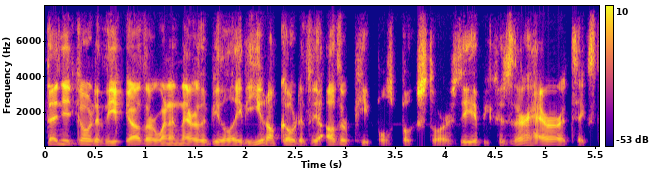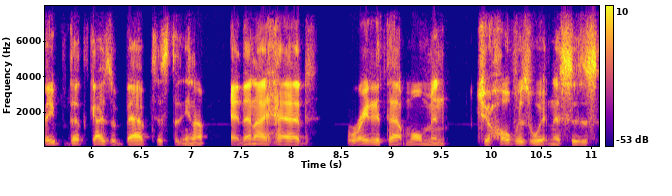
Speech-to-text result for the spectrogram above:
Then you'd go to the other one, and there would be the lady. You don't go to the other people's bookstores, do you? Because they're heretics. They that guy's a Baptist, and you know. And then I had right at that moment Jehovah's Witnesses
